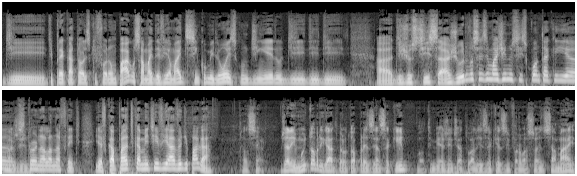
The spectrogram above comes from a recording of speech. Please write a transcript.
de precatórios que foram pagos. O Samai devia mais de 5 milhões com dinheiro de, de, de, uh, de justiça a juro. Vocês imaginam isso quanto é que ia Imagino. se tornar lá na frente? Ia ficar praticamente inviável de pagar. Tá certo. Jarim, muito obrigado pela tua presença aqui. Volta e meia a gente atualiza aqui as informações do Samai.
